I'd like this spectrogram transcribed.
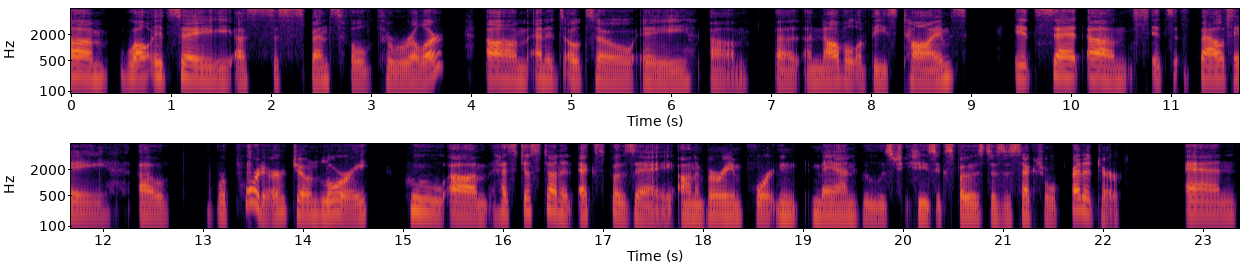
Um, well, it's a, a suspenseful thriller, um, and it's also a, um, a, a novel of these times. It's set. Um, it's about a, a reporter, Joan Laurie, who um, has just done an expose on a very important man who she's exposed as a sexual predator. And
